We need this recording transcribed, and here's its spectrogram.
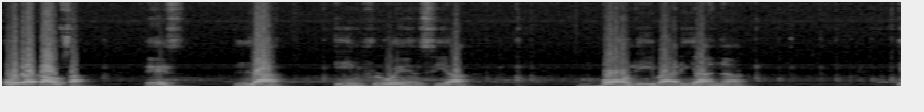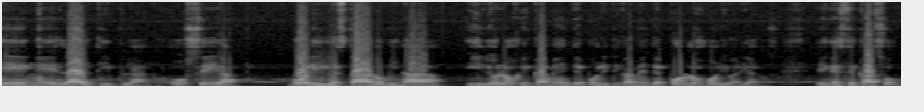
otra causa es la influencia bolivariana en el altiplano. O sea, Bolivia está dominada ideológicamente, políticamente por los bolivarianos. En este caso,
